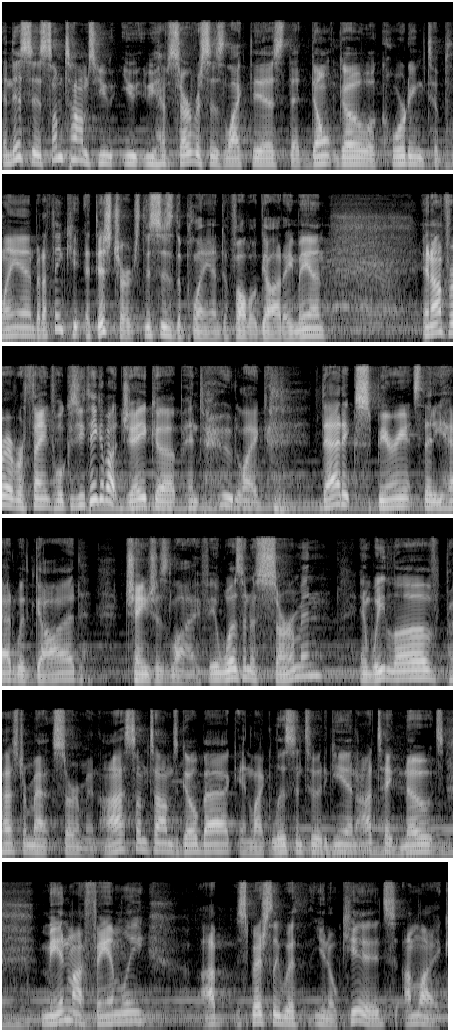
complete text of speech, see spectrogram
and this is sometimes you you you have services like this that don't go according to plan, but I think at this church this is the plan to follow God. Amen. And I'm forever thankful because you think about Jacob and dude like that experience that he had with God changed his life. It wasn't a sermon and we love Pastor Matt's sermon. I sometimes go back and like listen to it again. I take notes. Me and my family, I, especially with you know kids, I'm like,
